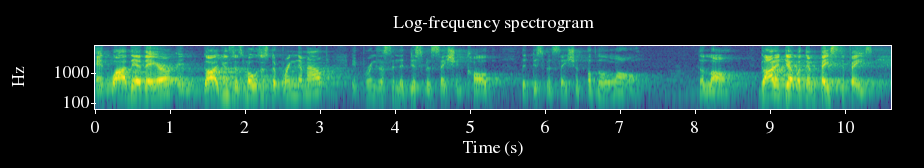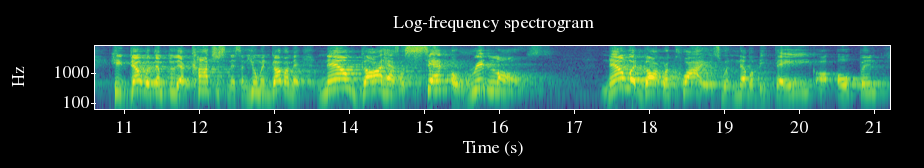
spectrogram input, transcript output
And while they're there, and God uses Moses to bring them out, it brings us in the dispensation called the dispensation of the law. The law. God had dealt with them face to face. He dealt with them through their consciousness and human government. Now God has a set of written laws. Now, what God requires would never be vague or open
